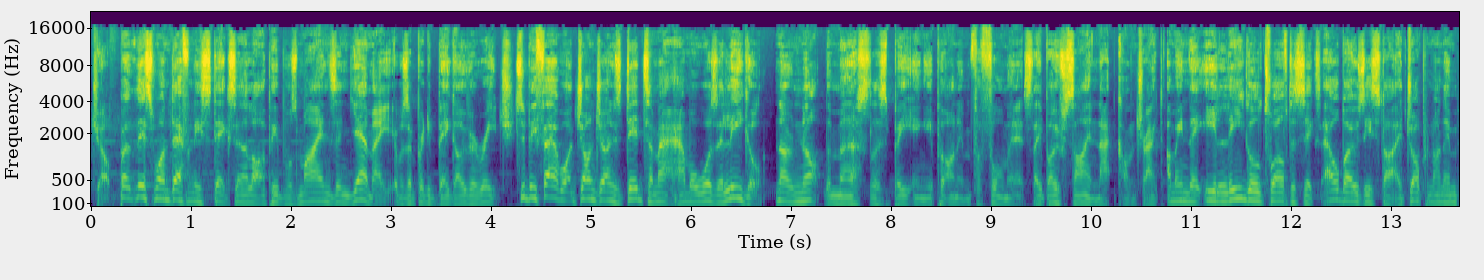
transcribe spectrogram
job. But this one definitely sticks in a lot of people's minds, and yeah, mate, it was a pretty big overreach. To be fair, what Jon Jones did to Matt Hamill was illegal. No, not the merciless beating he put on him for four minutes. They both signed that contract. I mean, the illegal 12 to 6 elbows he started dropping on him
